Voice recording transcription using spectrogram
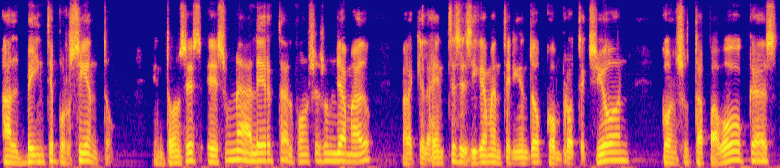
al 20%. Entonces es una alerta, Alfonso, es un llamado para que la gente se siga manteniendo con protección, con su tapabocas,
